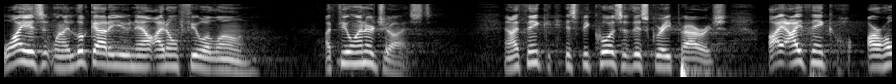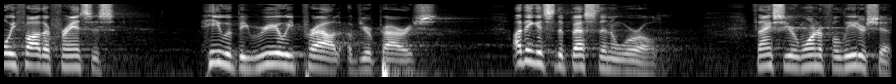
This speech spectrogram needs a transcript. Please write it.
Why is it when I look out at you now, I don't feel alone? I feel energized. And I think it's because of this great parish. I, I think our Holy Father Francis, he would be really proud of your parish. I think it's the best in the world, thanks to your wonderful leadership.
